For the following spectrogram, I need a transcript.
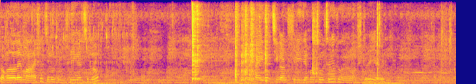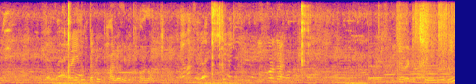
সকালবেলায় মা এসেছিল, দুধ দিয়ে গেছিল। খাইয়ে দিচ্ছি, কারণ ফ্রিজ এখন চলছে না, তো নষ্ট হয়ে যাবে। আর এই দুধটা খুব ভালো হেবি ঘন। এবার একটু চিনি দিয়ে দিই।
